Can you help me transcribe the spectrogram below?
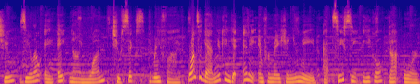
208-891-2635. Once again, you can get any information you need at cceagle.org.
